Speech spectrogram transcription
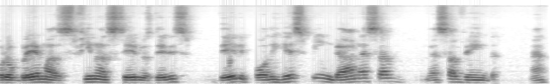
problemas financeiros deles, dele podem respingar nessa, nessa venda. Né?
